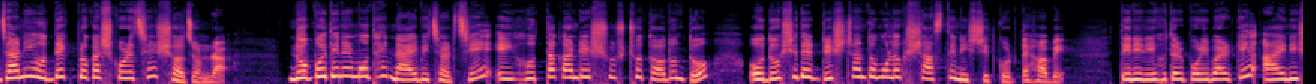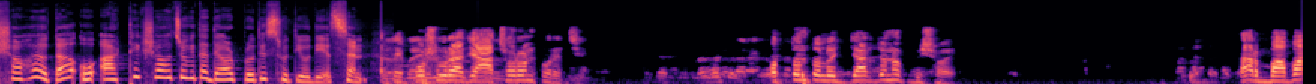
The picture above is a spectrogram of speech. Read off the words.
জানিয়ে উদ্বেগ প্রকাশ করেছেন স্বজনরা। নব্বই দিনের মধ্যে ন্যায় বিচার চেয়ে এই হত্যাকাণ্ডের সুষ্ঠু তদন্ত ও দোষীদের দৃষ্টান্তমূলক শাস্তি নিশ্চিত করতে হবে। তিনি নিহতের পরিবারকে আইনি সহায়তা ও আর্থিক সহযোগিতা দেওয়ার প্রতিশ্রুতিও দিয়েছেন। পশুরা যে আচরণ করেছে, অত্যন্ত লজ্জাজনক বিষয়। তার বাবা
